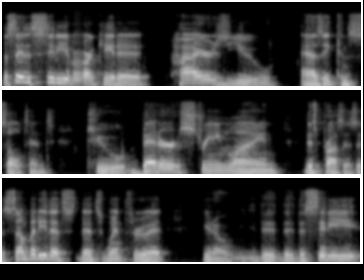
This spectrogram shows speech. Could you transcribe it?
let's say the city of Arcata hires you as a consultant to better streamline this process. As somebody that's that's went through it, you know, the, the the city,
